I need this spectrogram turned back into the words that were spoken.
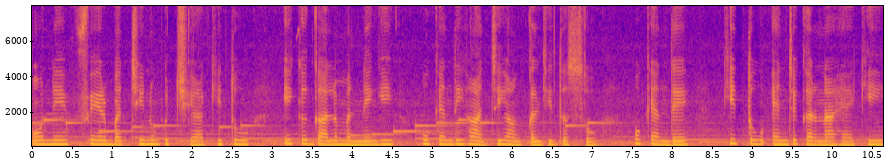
ਉਹਨੇ ਫਿਰ ਬੱਚੀ ਨੂੰ ਪੁੱਛਿਆ ਕਿ ਤੂੰ ਇੱਕ ਗੱਲ ਮੰਨੇਗੀ? ਉਹ ਕਹਿੰਦੀ ਹਾਂਜੀ ਅੰਕਲ ਜੀ, ਦੱਸੋ। ਉਹ ਕਹਿੰਦੇ ਕਿ ਤੂੰ ਇੰਜ ਕਰਨਾ ਹੈ ਕਿ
